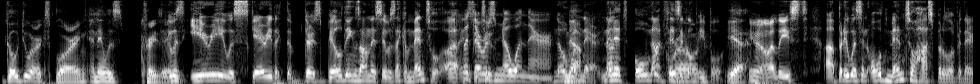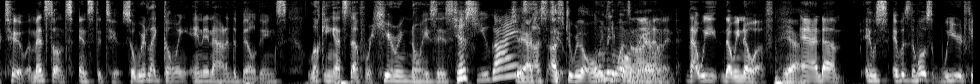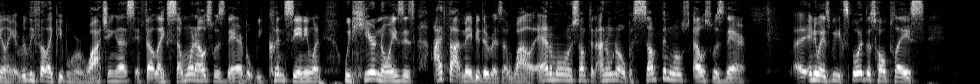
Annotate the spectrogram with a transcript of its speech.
go do our exploring, and it was crazy. It was eerie. It was scary. Like the there's buildings on this. It was like a mental. Uh, but there was no one there. no, No. one there. And Not, it's not physical people. Yeah. you know, at least. Uh, but it was an old mental hospital over there too, a mental ins- institute. So we're like going in and out of the buildings, looking at stuff. We're hearing noises. Just you guys? Yeah, just us two were the only people ones on on the the island. island. that we that we know of. Yeah. and um, it was it was the most weird feeling. It really felt like people were watching us. It felt like someone else was there, but we couldn't see anyone. We'd hear noises. I thought maybe there was a wild animal or something. I don't know, but something else- was there. Uh, anyways, we explored this whole place.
